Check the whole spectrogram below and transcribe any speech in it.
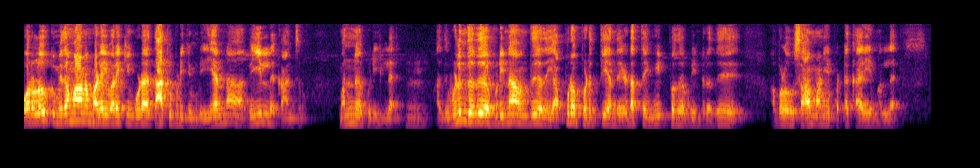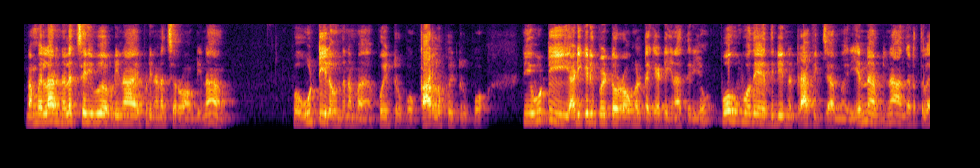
ஓரளவுக்கு மிதமான மழை வரைக்கும் கூட தாக்கு பிடிக்க முடியும். ஏன்னா வெயில்ல காஞ்சிரும். மண் அப்படி இல்லை. அது விழுந்தது அப்படின்னா வந்து அதை அப்புறப்படுத்தி அந்த இடத்தை மீட்பது அப்படின்றது அவ்வளவு சாமானியப்பட்ட காரியம் அல்ல. நம்ம எல்லாரும் நிலச்சரிவு அப்படின்னா எப்படி நினைச்சிடறோம் அப்படின்னா இப்போ ஊட்டியில் வந்து நம்ம போயிட்டு இருப்போம் காரில் போயிட்டு இருப்போம் நீ ஊட்டி அடிக்கடி போயிட்டு வர்றவங்கள்ட்ட கேட்டிங்கன்னா தெரியும். போகும்போதே திடீர்னு டிராஃபிக் ஜாம் மாதிரி. என்ன அப்படின்னா அந்த இடத்துல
